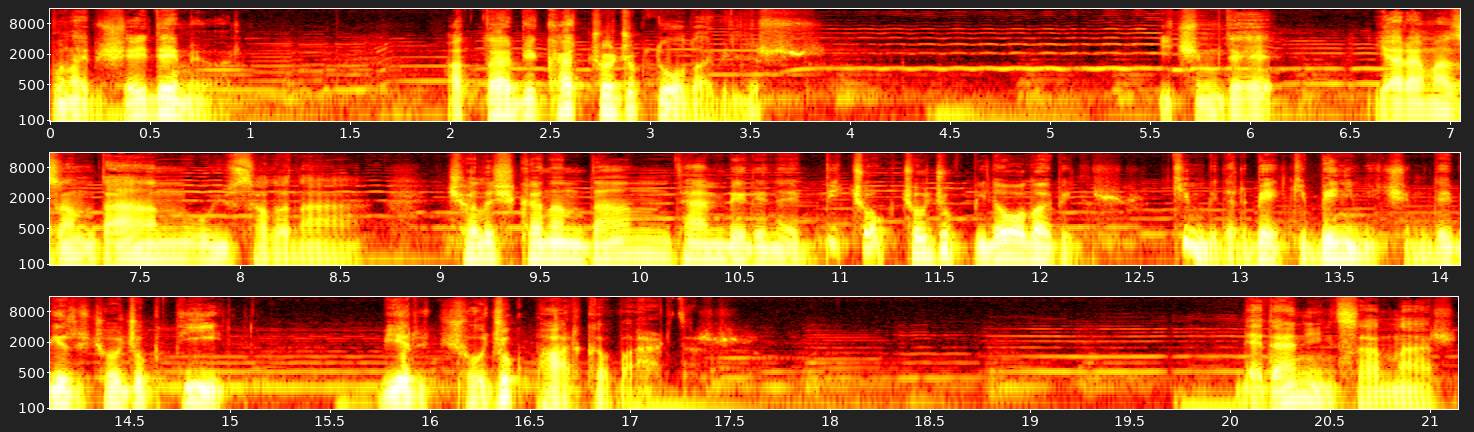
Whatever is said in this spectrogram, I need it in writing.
Buna bir şey demiyorum. Hatta birkaç çocuk da olabilir. İçimde yaramazından uysalına, çalışkanından tembeline birçok çocuk bile olabilir. Kim bilir belki benim içimde bir çocuk değil, bir çocuk parkı vardır. Neden insanlar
